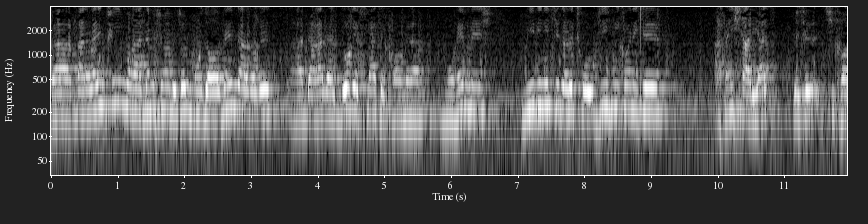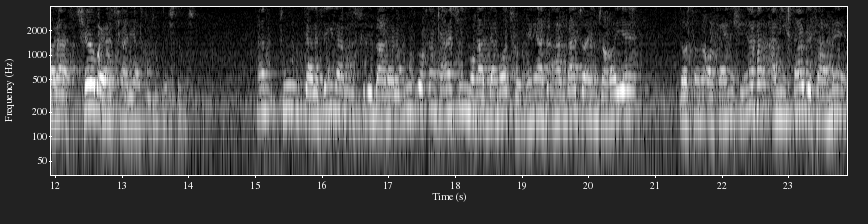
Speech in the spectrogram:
و بنابراین توی این مقدمه شما به طور مداوم در واقع حداقل در دو قسمت کاملا مهمش می‌بینید که داره توجیه می‌کنه که اصلا این شریعت چه چی کار است؟ چرا باید شریعت وجود داشته باشه؟ من تو جلسه که در مورد سوره بقره بود گفتم که هرچی این مقدمات رو یعنی از اول تا انتهای داستان آفرینش یه نفر عمیق‌تر بفهمه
